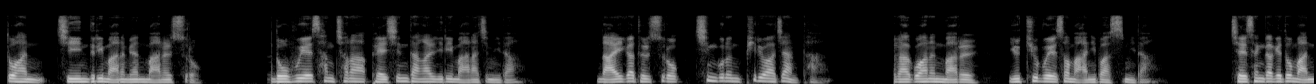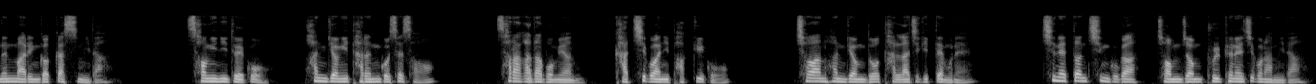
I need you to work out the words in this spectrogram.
또한 지인들이 많으면 많을수록 노후의 상처나 배신당할 일이 많아집니다. 나이가 들수록 친구는 필요하지 않다. 라고 하는 말을 유튜브에서 많이 봤습니다. 제 생각에도 맞는 말인 것 같습니다. 성인이 되고 환경이 다른 곳에서 살아가다 보면 가치관이 바뀌고 처한 환경도 달라지기 때문에 친했던 친구가 점점 불편해지곤 합니다.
